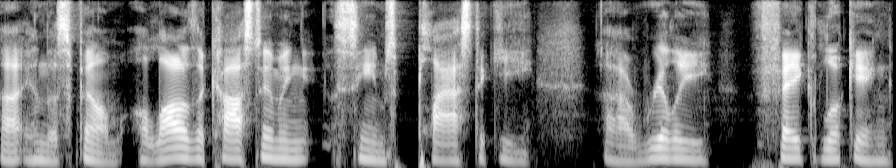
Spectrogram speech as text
uh, in this film. A lot of the costuming seems plasticky, uh, really fake looking.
